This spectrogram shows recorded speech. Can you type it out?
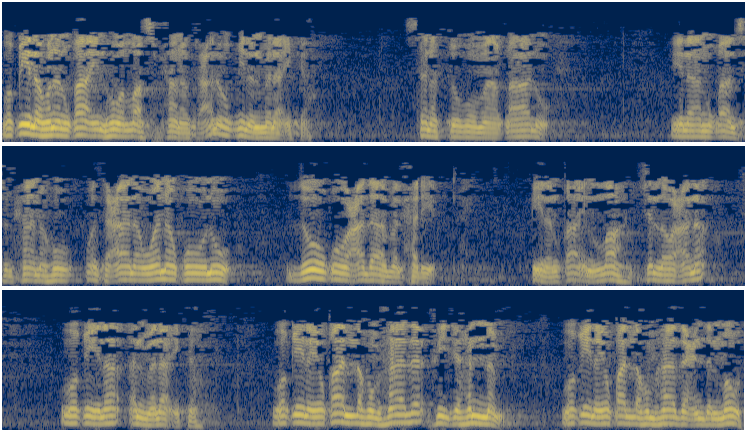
وقيل هنا القائل هو الله سبحانه وتعالى وقيل الملائكة. سنكتب ما قالوا. إلى أن قال سبحانه وتعالى ونقول ذوقوا عذاب الحريق. قيل القائل الله جل وعلا وقيل الملائكة وقيل يقال لهم هذا في جهنم وقيل يقال لهم هذا عند الموت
